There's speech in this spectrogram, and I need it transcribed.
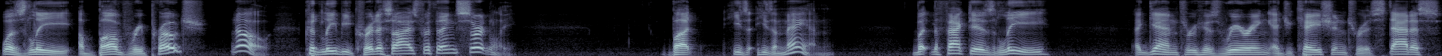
Was Lee above reproach? No. Could Lee be criticized for things? Certainly. But he's, he's a man. But the fact is, Lee, again, through his rearing, education, through his status,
